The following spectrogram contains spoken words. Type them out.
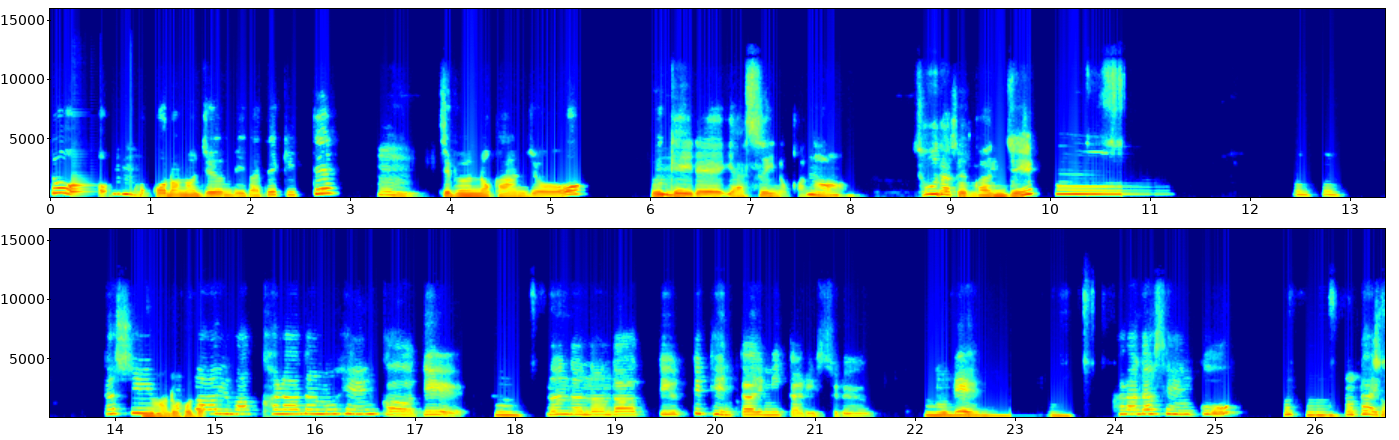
と、うん。心の準備ができてうん。自分の感情を受け入れやすいのかな。うん。そうだそういうと思う。感じ？うーん。うん。うん。私の場合なるほどは体の変化で、うん。なんだなんだって言って天体見たりするのでうん体先行うんうんのタイプ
